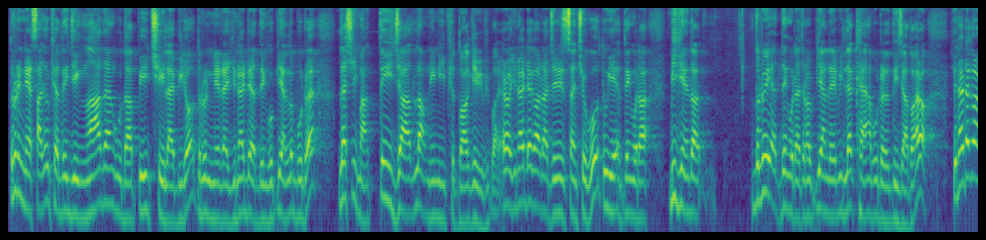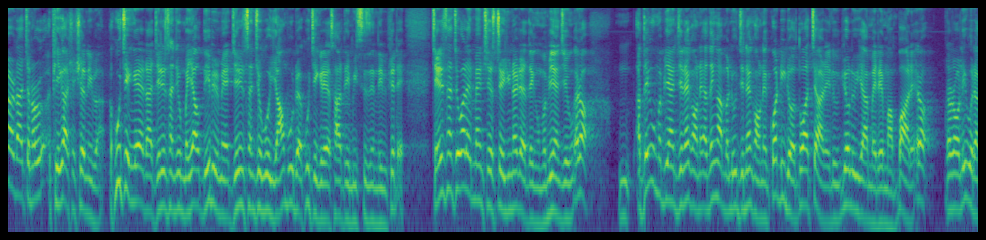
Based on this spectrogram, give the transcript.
သူတို့အနေနဲ့စာချုပ်ဖြတ်သိမ်းခြင်း9တန်းကိုသာပေးချေလိုက်ပြီးတော့သူတို့အနေနဲ့ United အသင်းကိုပြန်လွတ်ဖို့အတွက်လက်ရှိမှာတေချာလောက်နီးနီးဖြစ်သွားခဲ့ပြီဖြစ်ပါတယ်အဲ့တော့ United ကဒါဂျေဒင်ဆန်ချိုကိုသူ့ရဲ့အသင်းကိုဒါမိခင်တော့ သူတို့ရဲ့အသင်းကိုဒါကျွန်တော်ပြန်လဲပြီးလက်ခံအပ်ဖို့အတွက်သိကြသွားအဲ့တော့ United ကတော့ဒါကျွန်တော်တို့အဖြေကရှက်ရှက်နေပါအခုချိန်ကလေးဒါ Jadon Sancho မရောက်သေးပေမဲ့ Jadon Sancho ကိုရောင်းဖို့အတွက်အခုချိန်ကလေးစားတင်ပြီးစီစဉ်နေပြီဖြစ်တယ် Jadon Sancho ကလည်း Manchester United အသင်းကိုမပြန်ချင်ဘူးအဲ့တော့အသင်းကိုမပြန်ချင်တဲ့ကောင်နဲ့အသင်းကမလူချင်တဲ့ကောင်နဲ့ကွက်တီတော့သွားကြတယ်လို့ပြောလို့ရမယ်တဲ့မှာပါတယ်အဲ့တော့တော်တော်လေးကဒါ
